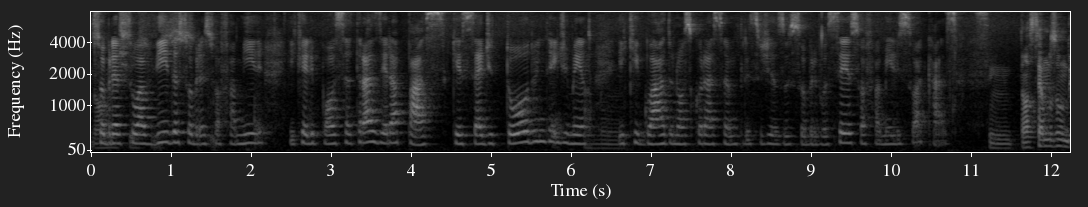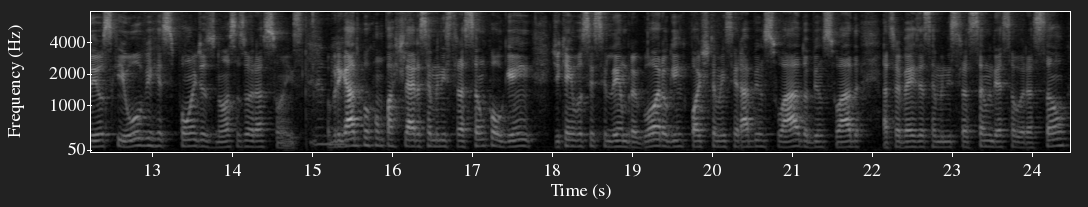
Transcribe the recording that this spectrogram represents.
sobre a sua Jesus. vida, sobre a sua família e que Ele possa trazer a paz que excede todo o entendimento Amém. e que guarda o nosso coração em Cristo Jesus sobre você, sua família e sua casa. Sim, nós temos um Deus que ouve e responde as nossas orações. Amém. Obrigado por compartilhar essa ministração com alguém de quem você se lembra agora, alguém que pode também ser abençoado, abençoada através dessa ministração e dessa oração.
